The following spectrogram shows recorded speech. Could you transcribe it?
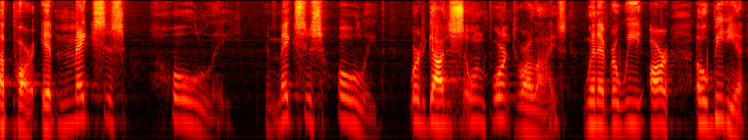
apart. It makes us holy. It makes us holy. The Word of God is so important to our lives whenever we are obedient.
